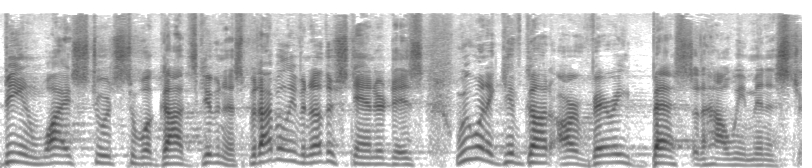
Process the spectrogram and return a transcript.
being wise stewards to what God's given us, but I believe another standard is we want to give God our very best in how we minister.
